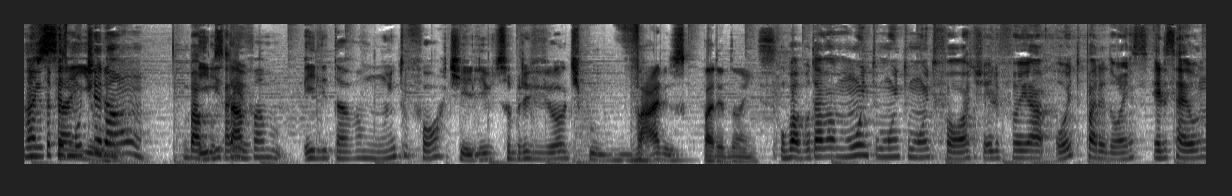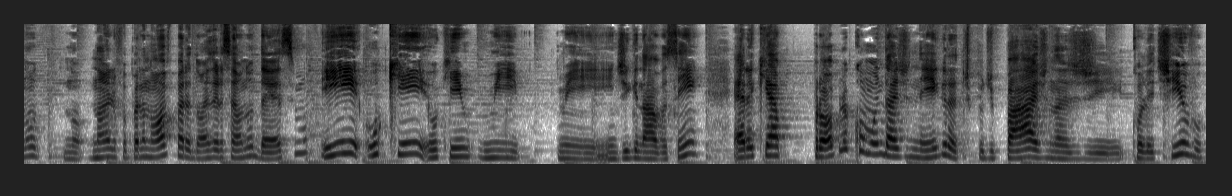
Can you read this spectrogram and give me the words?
A Anitta fez saiu? mutirão. O Babu ele saiu. tava, ele tava muito forte, ele sobreviveu a, tipo, vários paredões. O Babu tava muito, muito, muito forte. Ele foi a oito paredões. Ele saiu no, no- Não, ele foi para nove paredões. Ele saiu no décimo. E o que, o que me, me indignava, assim, era que a própria comunidade negra, tipo, de páginas, de coletivo,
